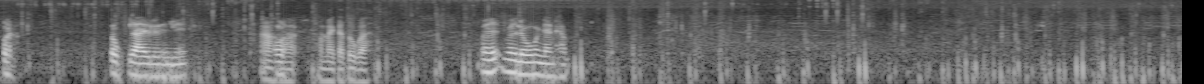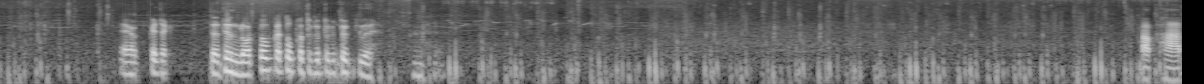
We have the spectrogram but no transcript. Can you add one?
โอ๊ยตกใหญ่เลยทีนี้อ้าวโอ้ทำไมกระตุกอะไม่ไม่รู้เหมือนกันครับ แล้วก็จะจะถึงรถปุ๊บกระตุกกระตุกกระตุกกระตุกเลยมปรับภาพ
